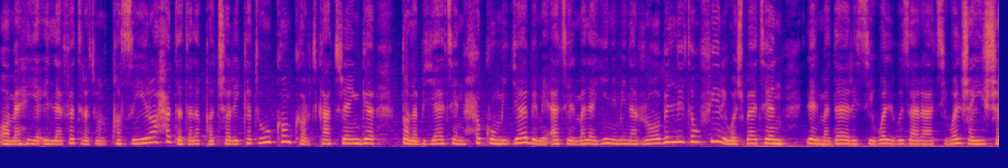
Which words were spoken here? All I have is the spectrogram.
وما هي إلا فترة قصيرة حتى تلقت شركته Concord Catering طلبيات حكومية بمئات الملايين من الروبل لتوفير وجبات للمدارس والوزارات والجيش.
